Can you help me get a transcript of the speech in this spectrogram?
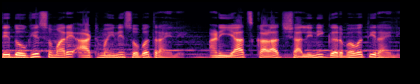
ते दोघे सुमारे आठ महिने सोबत राहिले आणि याच काळात शालिनी गर्भवती राहिली.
